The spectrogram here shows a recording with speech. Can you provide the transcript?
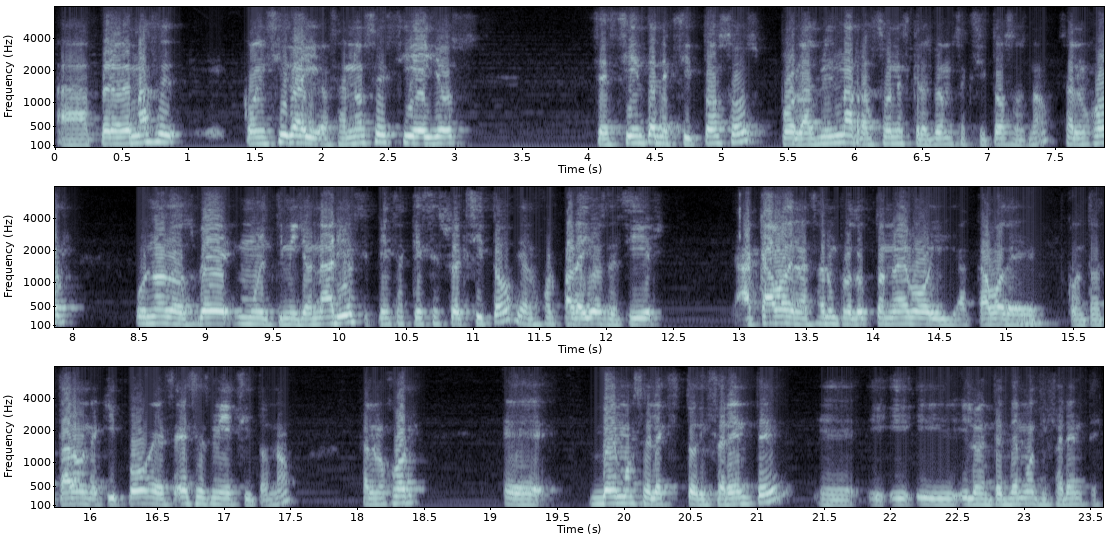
Ah, pero además eh, coincido ahí, o sea, no sé si ellos se sienten exitosos por las mismas razones que los vemos exitosos, ¿no? O sea, a lo mejor uno los ve multimillonarios y piensa que ese es su éxito, y a lo mejor para ellos decir, acabo de lanzar un producto nuevo y acabo de contratar a un equipo, ese es mi éxito, ¿no? a lo mejor eh, vemos el éxito diferente eh, y, lo entendemos diferente.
